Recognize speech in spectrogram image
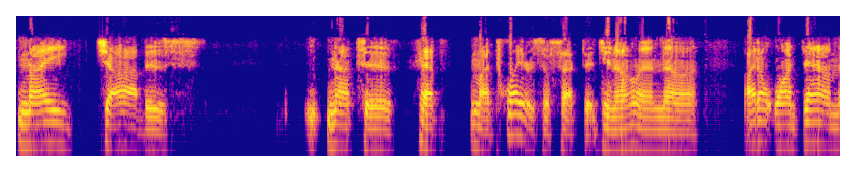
my job is not to have my players affected, you know, and uh, I don't want them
